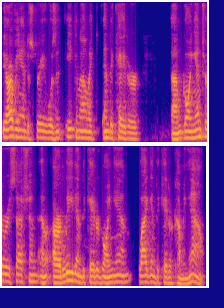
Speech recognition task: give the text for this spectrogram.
the RV industry was an economic indicator um, going into a recession and our lead indicator going in, lag indicator coming out.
